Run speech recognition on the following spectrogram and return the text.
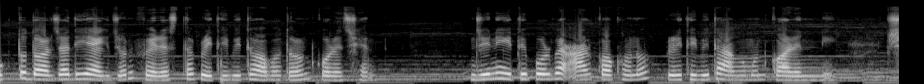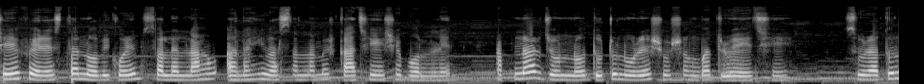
উক্ত দরজা দিয়ে একজন ফেরেস্তা পৃথিবীতে অবতরণ করেছেন। যিনি ইতিপূর্বে আর কখনো পৃথিবীতে আগমন করেননি। সে ফেরেস্তা নবী করিম সাল্লাহ আলহি ওয়াসাল্লামের কাছে এসে বললেন, আপনার জন্য দুটো নূরের সুসংবাদ রয়েছে। সুরাতুল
